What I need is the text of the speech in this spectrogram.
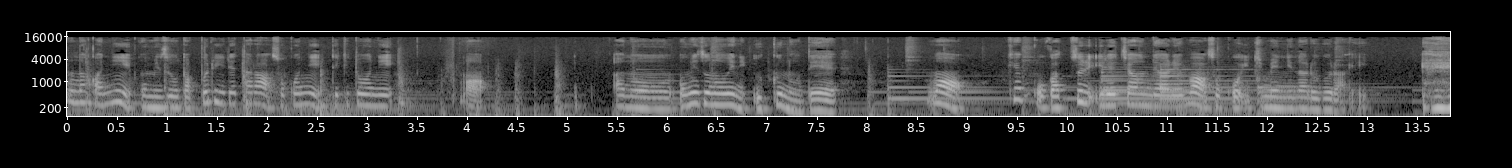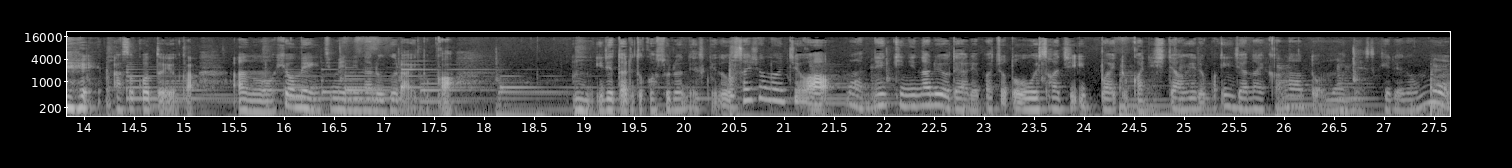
の中にお水をたっぷり入れたらそこに適当にまああのお水の上に浮くのでまあ結構がっつり入れちゃうんであればそこ一面になるぐらい あそこというかあの表面一面になるぐらいとかうん、入れたりとかするんですけど最初のうちはまあね気になるようであればちょっと大さじ1杯とかにしてあげればいいんじゃないかなと思うんですけれども、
